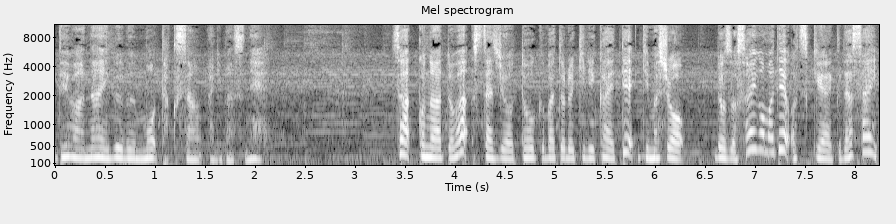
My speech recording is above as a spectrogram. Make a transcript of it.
ではない部分もたくさんありますね。さあこの後はスタジオトークバトル切り替えていきましょう。どうぞ最後までお付き合いください。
